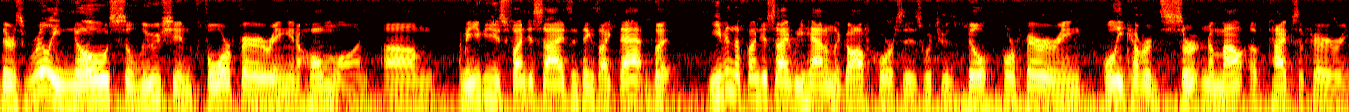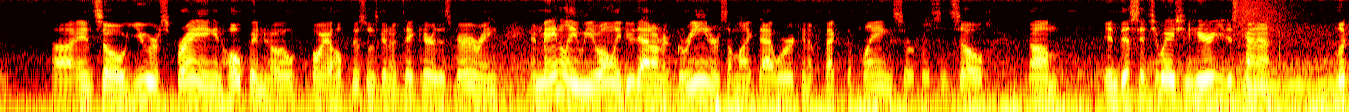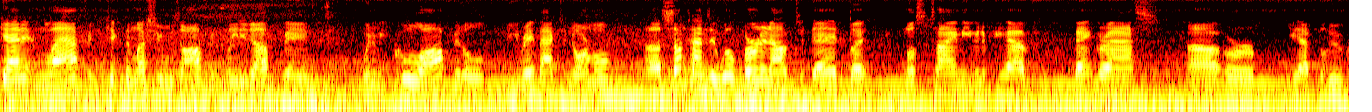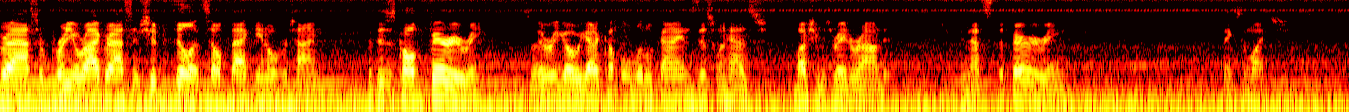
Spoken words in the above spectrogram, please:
there's really no solution for fairy ring in a home lawn. Um, I mean, you can use fungicides and things like that, but even the fungicide we had on the golf courses, which was built for fairy ring, only covered certain amount of types of fairy ring. Uh, and so you were spraying and hoping, oh boy, I hope this one's going to take care of this fairy ring. And mainly we only do that on a green or something like that where it can affect the playing surface. And so um, in this situation here, you just kind of look at it and laugh and kick the mushrooms off and clean it up. And when we cool off, it'll be right back to normal. Uh, sometimes it will burn it out to dead, but most of the time, even if you have bent grass uh, or you have bluegrass or perennial ryegrass, it should fill itself back in over time. But this is called fairy ring. So there we go. We got a couple little kinds. This one has mushrooms right around it. And that's the fairy ring. Thanks so much.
